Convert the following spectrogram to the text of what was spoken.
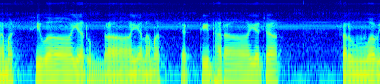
नमः शिवाय रुद्राय नमः शक्तिधराय च सर्वविद्याधिपतये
